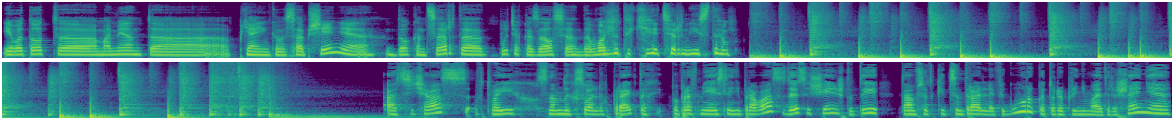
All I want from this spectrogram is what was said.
И вот от э, момента пьяненького сообщения до концерта путь оказался довольно-таки тернистым. А сейчас в твоих основных сольных проектах, поправь меня, если не права, создается ощущение, что ты там все-таки центральная фигура, которая принимает решения,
